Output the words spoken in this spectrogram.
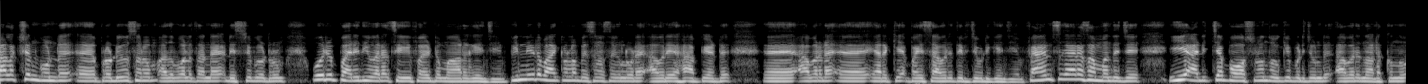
കളക്ഷൻ കൊണ്ട് പ്രൊഡ്യൂസറും അതുപോലെ തന്നെ ഡിസ്ട്രിബ്യൂട്ടറും ഒരു പരിധി വരെ സേഫായിട്ട് മാറുകയും ചെയ്യും. പിന്നീട് ബാക്കിയുള്ള ബിസിനസ്സുകളിലൂടെ അവർ ഹാപ്പിയായിട്ട് അവരുടെ ഇറക്കിയ പൈസ അവർ തിരിച്ചു പിടിക്കുകയും ചെയ്യും. ഫാൻസുകാരെ സംബന്ധിച്ച് ഈ അടിച്ച പോസ്റ്ററും തൂക്കി പിടിച്ചുകൊണ്ട് അവർ നടക്കുന്നു.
